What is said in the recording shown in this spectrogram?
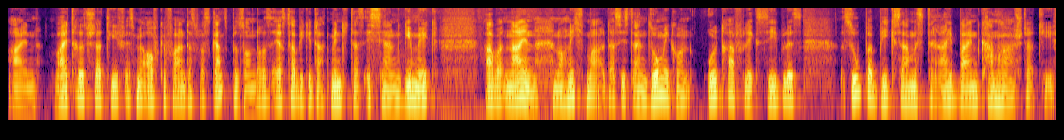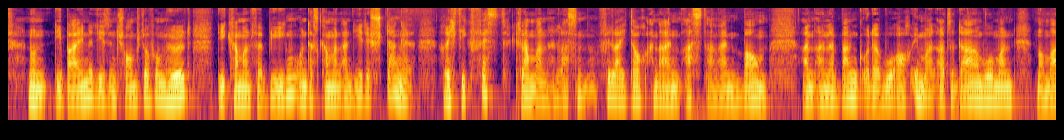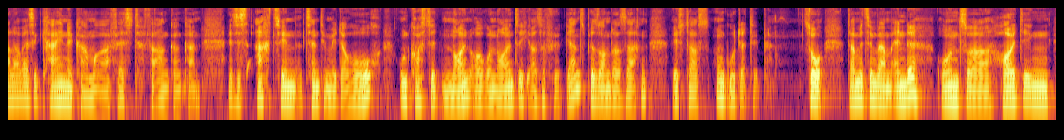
Ein weiteres Stativ ist mir aufgefallen, das was ganz Besonderes. Erst habe ich gedacht, Mensch, das ist ja ein Gimmick. Aber nein, noch nicht mal. Das ist ein Somicon ultraflexibles super biegsames Dreibein-Kamerastativ. Nun, die Beine, die sind Schaumstoff umhüllt, die kann man verbiegen und das kann man an jede Stange richtig festklammern lassen. Vielleicht auch an einem Ast, an einem Baum, an einer Bank oder wo auch immer. Also da, wo man normalerweise keine Kamera fest verankern kann. Es ist 18 cm hoch und kostet 9,90 Euro. Also für ganz besondere Sachen ist das ein guter Tipp. So, damit sind wir am Ende unserer heutigen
